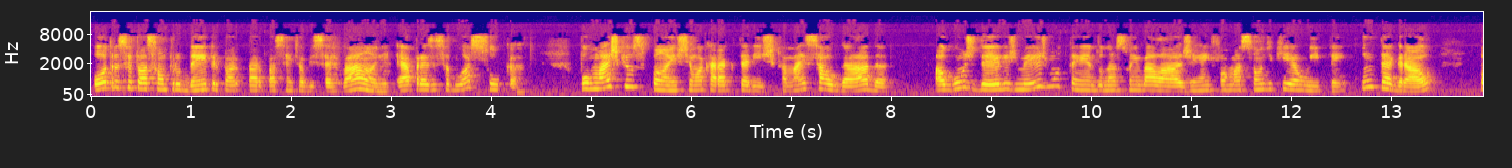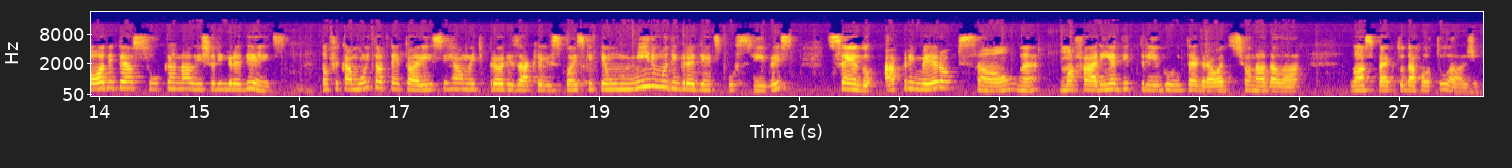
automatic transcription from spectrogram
Outra situação prudente para, para o paciente observar, Anne, é a presença do açúcar. Por mais que os pães tenham uma característica mais salgada, alguns deles, mesmo tendo na sua embalagem a informação de que é um item integral, podem ter açúcar na lista de ingredientes. Então, ficar muito atento a isso e realmente priorizar aqueles pães que têm um mínimo de ingredientes possíveis, sendo a primeira opção, né, uma farinha de trigo integral adicionada lá no aspecto da rotulagem.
